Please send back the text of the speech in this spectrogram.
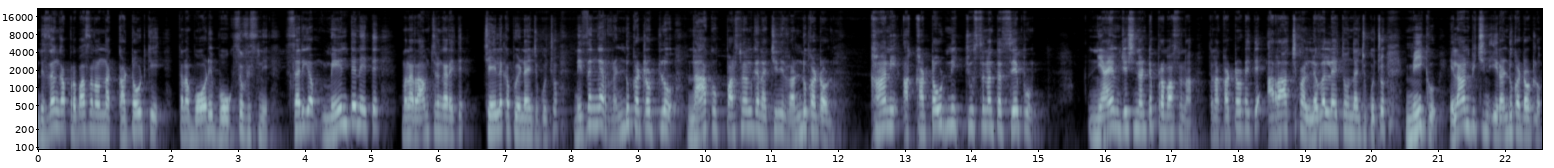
నిజంగా ప్రభాసన ఉన్న కట్అవుట్కి తన బాడీ బాక్స్ ఆఫీస్ని సరిగా మెయింటైన్ అయితే మన రామ్ చరణ్ గారు అయితే చేయలేకపోయిండు అని చెప్పుకోవచ్చు నిజంగా రెండు కట్అవుట్లో నాకు పర్సనల్గా నచ్చింది రెండు కట్అవుట్. కానీ ఆ కట్అవుట్ని చూస్తున్నంతసేపు న్యాయం చేసిందంటే ప్రభాసన తన కట్అవుట్ అయితే అరాచకం లెవెల్ అయితే ఉందని చెప్పుకోవచ్చు. మీకు ఎలా అనిపించింది ఈ రెండు కట్అవుట్లో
